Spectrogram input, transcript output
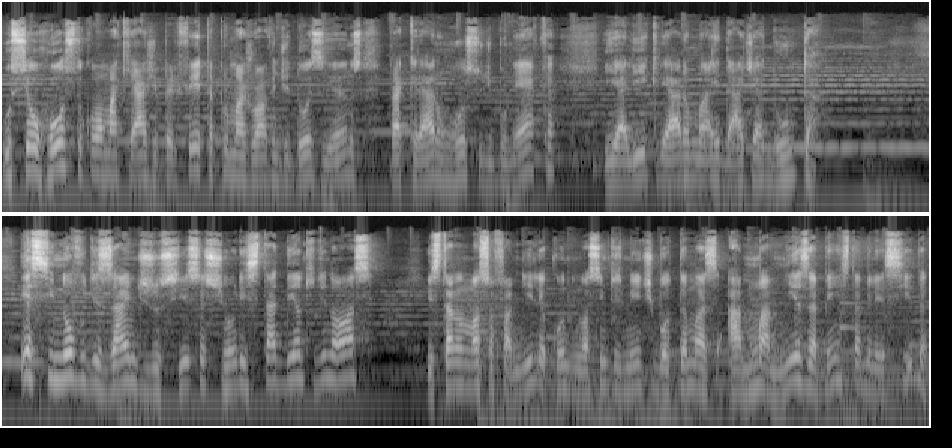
o seu rosto com uma maquiagem perfeita para uma jovem de 12 anos para criar um rosto de boneca e ali criar uma idade adulta. Esse novo design de justiça, Senhor, está dentro de nós. Está na nossa família quando nós simplesmente botamos uma mesa bem estabelecida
